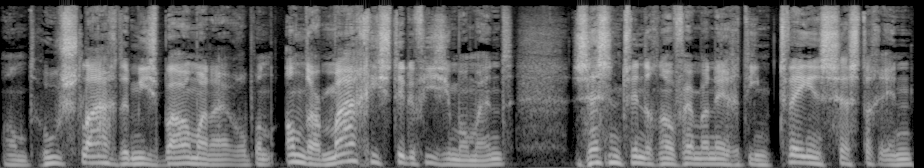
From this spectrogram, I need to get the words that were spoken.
Want hoe slaagde Mies Bouwman er op een ander magisch televisiemoment... 26 november 1962 in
